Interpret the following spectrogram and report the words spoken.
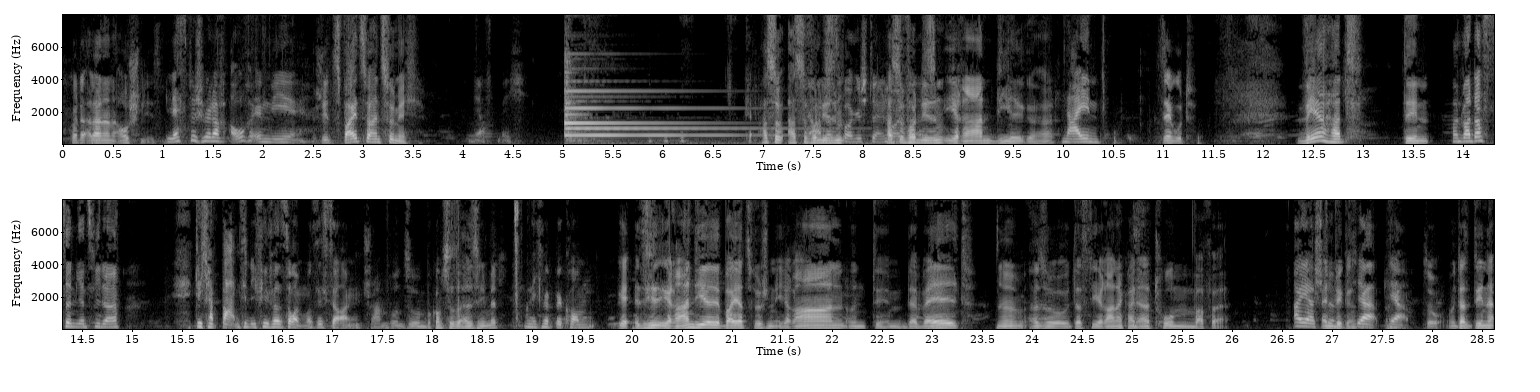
Ich konnte alle anderen ausschließen. lesbisch wäre doch auch irgendwie, steht 2 zu 1 für mich. nervt mich. Hast du, hast du von diesem, hast du von diesem Iran-Deal gehört? Nein. Sehr gut. Wer hat den Wann war das denn jetzt wieder? Ich habe wahnsinnig viel versäumt, muss ich sagen. Trump und so, bekommst du das alles nicht mit? Nicht mitbekommen. Okay, dieser Iran-Deal war ja zwischen Iran und dem, der Welt, ne? Also, dass die Iraner keine Atomwaffe. Ah ja, stimmt. Entwickeln. Ja, ja. So. Und das, den,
